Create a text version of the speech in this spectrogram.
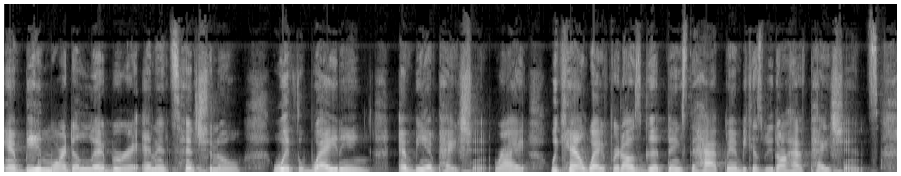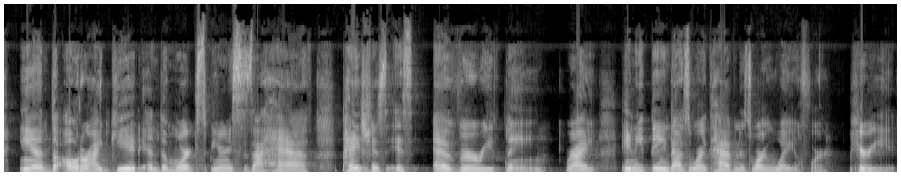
and be more deliberate and intentional with waiting and being patient, right? We can't wait for those good things to happen because we don't have patience. And the older I get and the more experiences I have, patience is everything, right? Anything that's worth having is worth waiting for, period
